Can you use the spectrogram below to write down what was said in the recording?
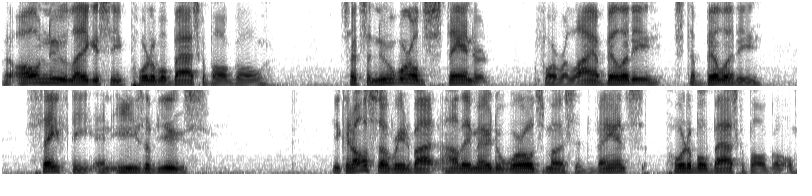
The all-new Legacy portable basketball goal sets a new world standard for reliability, stability, safety, and ease of use. You can also read about how they made the world's most advanced portable basketball goal.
